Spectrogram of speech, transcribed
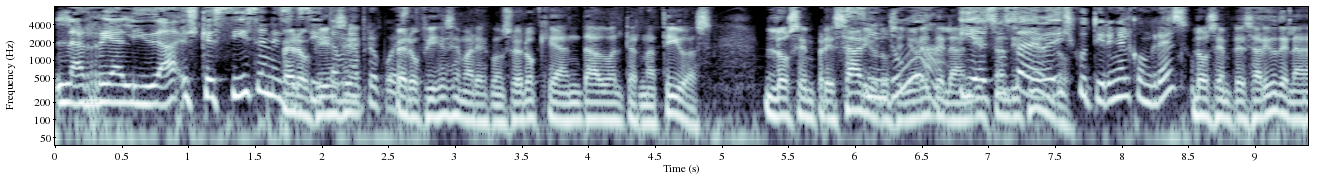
la realidad es que sí se necesita una propuesta. Pero fíjese, María Consuelo, que han dado alternativas. Los empresarios, los señores de la Y eso se debe discutir en el Congreso. Los empresarios de la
